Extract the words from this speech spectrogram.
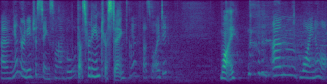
Um, yeah, they're really interesting. So when I'm bored, That's really interesting. yeah, that's what I do. Why? Um, why not?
